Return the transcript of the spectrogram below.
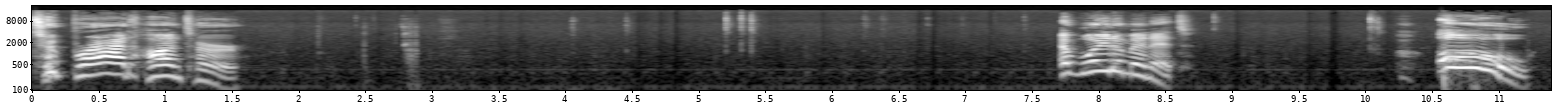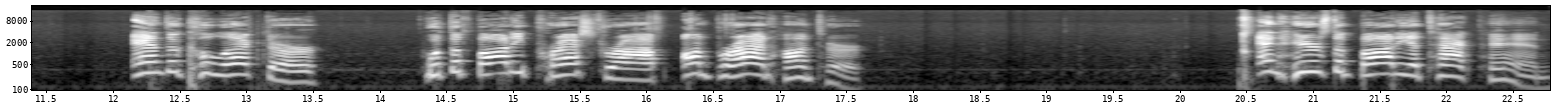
to Brad Hunter. And wait a minute. Oh! And the collector with the body press drop on Brad Hunter. And here's the body attack pin.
